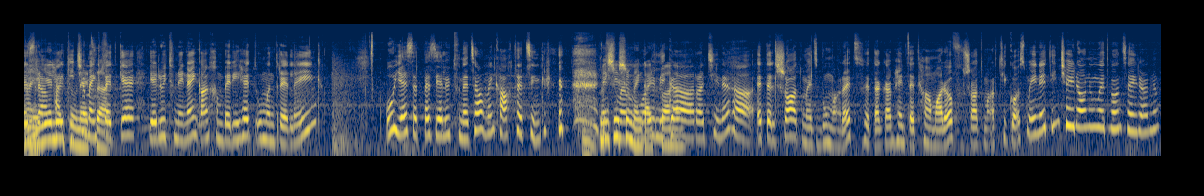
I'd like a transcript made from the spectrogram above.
ես Հրապարակիչը մենք պետք է ելույթ ունենայինք այն խմբերի հետ, ում ընտրել էինք։ Ու ես այդպես ելույթ ունեցա, ու մենք հաղթեցինք։ Մենք հիշում ենք այդ Հումորի լիգա առաջինը, հա, էդ էլ շատ մեծ բում արեց, հետագայում հենց այդ համարով շատ մարդիկ ասում էին, այդ ինչ էր անում, այդ ոնց էր անում։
